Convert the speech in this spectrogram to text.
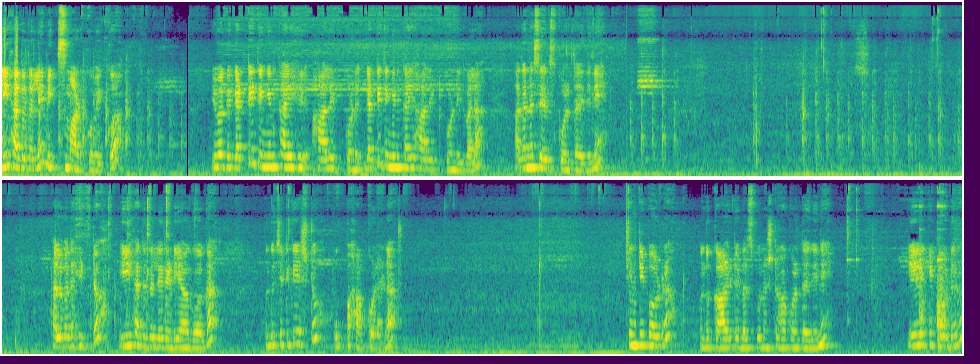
ಈ ಹದದಲ್ಲಿ ಮಿಕ್ಸ್ ಮಾಡ್ಕೋಬೇಕು. ಇವಾಗ ಗಟ್ಟಿ ತೆಂಗಿನಕಾಯಿ ಹಾಲು ಇಟ್ಕೊಂಡು ಗಟ್ಟಿ ತೆಂಗಿನಕಾಯಿ ಹಾಲು ಇಟ್ಕೊಂಡಿದ್ವಲ್ಲ ಅದನ್ನು ಸೇರಿಸ್ಕೊಳ್ತಾ ಇದ್ದೀನಿ. ಹಲ್ವದ ಹಿಟ್ಟು ಈ ಹದದಲ್ಲಿ ರೆಡಿ ಆಗುವಾಗ ಒಂದು ಚಿಟಿಕೆಯಷ್ಟು ಉಪ್ಪು ಹಾಕ್ಕೊಳ್ಳೋಣ. ಶುಂಠಿ ಪೌಡ್ರು ಒಂದು ಕಾಲು ಟೇಬಲ್ ಸ್ಪೂನ್ ಅಷ್ಟು ಹಾಕೊಳ್ತಾ ಇದ್ದೀನಿ. ಏಲಕ್ಕಿ ಪೌಡರ್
